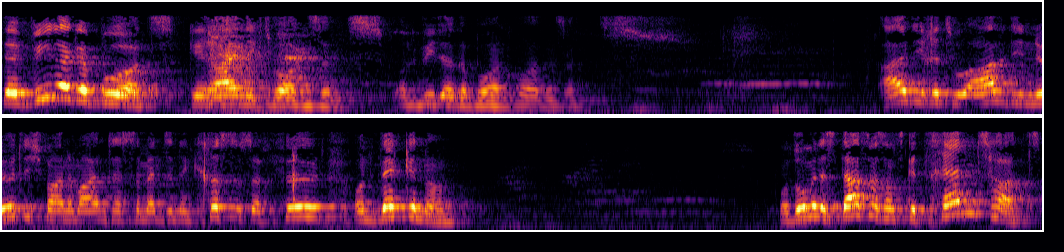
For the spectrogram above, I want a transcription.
der Wiedergeburt gereinigt worden sind und wiedergeboren worden sind. All die Rituale, die nötig waren im Alten Testament, sind in Christus erfüllt und weggenommen. Und somit ist das, was uns getrennt hat,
